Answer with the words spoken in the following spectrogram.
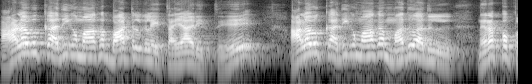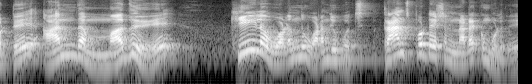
அளவுக்கு அதிகமாக பாட்டில்களை தயாரித்து அளவுக்கு அதிகமாக மது அதில் நிரப்பப்பட்டு அந்த மது கீழே உடந்து உடஞ்சு போச்சு. டிரான்ஸ்போர்ட்டேஷன் நடக்கும் பொழுது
